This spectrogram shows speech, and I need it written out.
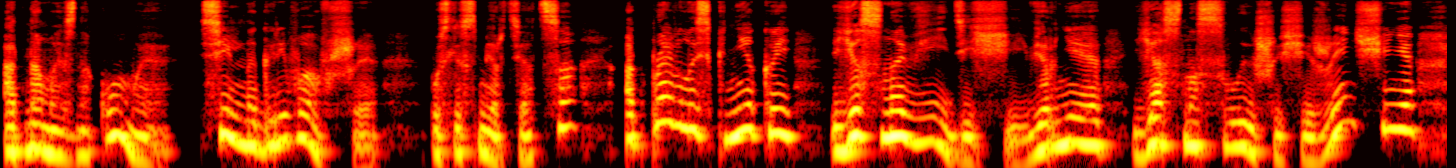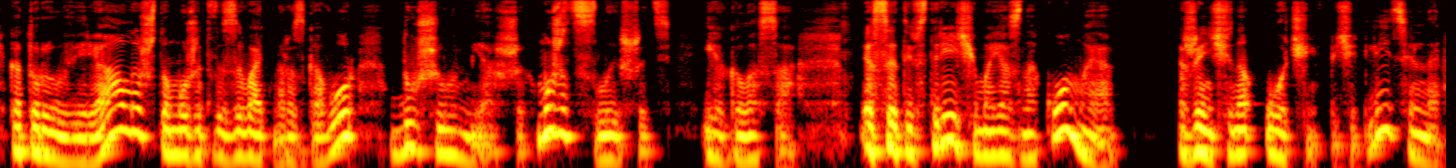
одна моя знакомая, сильно горевавшая после смерти отца, отправилась к некой ясновидящей, вернее, яснослышащей женщине, которая уверяла, что может вызывать на разговор души умерших, может слышать их голоса. С этой встречи моя знакомая Женщина очень впечатлительная,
